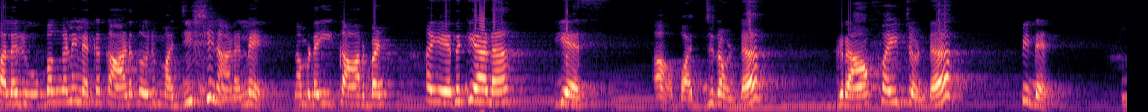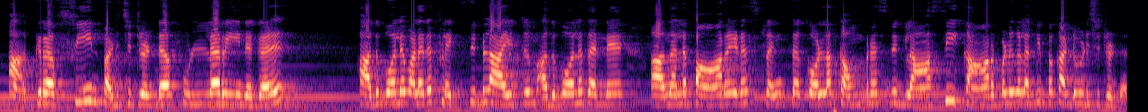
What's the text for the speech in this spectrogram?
പല രൂപങ്ങളിലൊക്കെ കാണുന്ന ഒരു മജീഷ്യൻ ആണല്ലേ നമ്മുടെ ഈ കാർബൺ ഏതൊക്കെയാണ്? യെസ് ആ വജ്രമുണ്ട് ഗ്രാഫൈറ്റ് ഉണ്ട് പിന്നെ ആ ഗ്രഫീൻ പഠിച്ചിട്ടുണ്ട് ഫുള്ളറീനുകൾ അതുപോലെ വളരെ ഫ്ലെക്സിബിൾ ആയിട്ടും അതുപോലെ തന്നെ നല്ല പാറയുടെ സ്ട്രെങ്ത് ഒക്കെ ഉള്ള കംപ്രസ്ഡ് ഗ്ലാസി കാർബണുകളൊക്കെ ഇപ്പൊ കണ്ടുപിടിച്ചിട്ടുണ്ട്.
